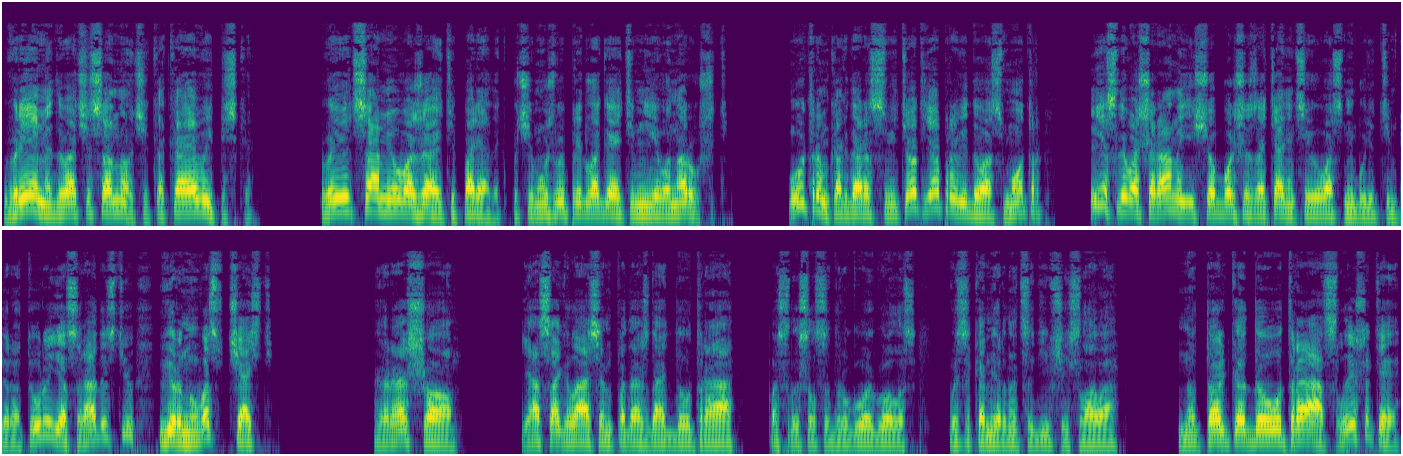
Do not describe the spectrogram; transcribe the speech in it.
«Время два часа ночи. Какая выписка? Вы ведь сами уважаете порядок. Почему же вы предлагаете мне его нарушить? Утром, когда рассветет, я проведу осмотр. Если ваша рана еще больше затянется и у вас не будет температуры, я с радостью верну вас в часть». «Хорошо. Я согласен подождать до утра», послышался другой голос, высокомерно цедивший слова. Но только до утра, слышите?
